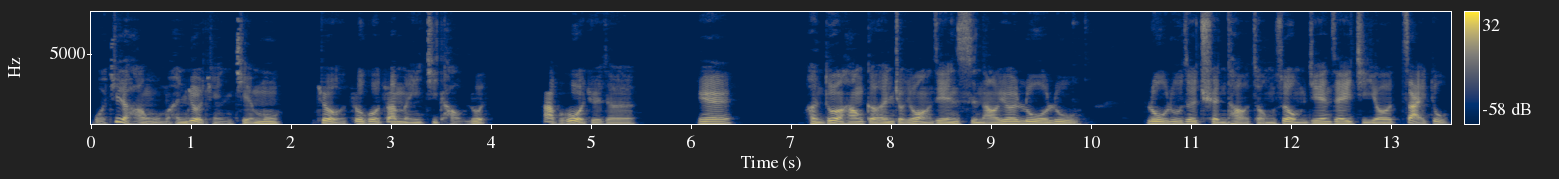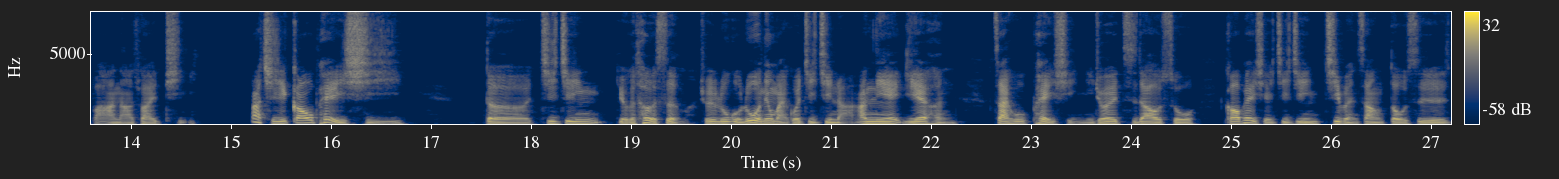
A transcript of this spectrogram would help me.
我记得好像我们很久以前节目就有做过专门一集讨论啊。不过我觉得，因为很多人好像隔很久就忘了这件事，然后又会落入落入这圈套中，所以我们今天这一集又再度把它拿出来提。那其实高配息的基金有个特色嘛，就是如果如果你有买过基金啦，啊，你也也很在乎配型，你就会知道说，高配型基金基本上都是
